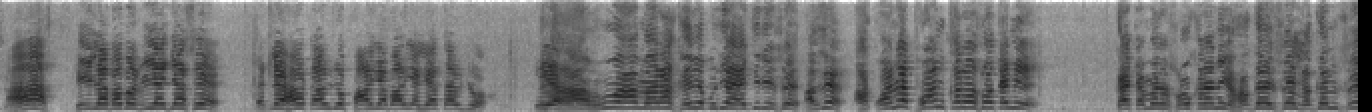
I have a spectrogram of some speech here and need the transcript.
છે. હા ટીલા બાબા વિયા ગયા છે. એટલે હા આવજો ફાળિયા બાળિયા લેતા આવજો. એ હા. હું આ મારા ઘરે બધી હાજરી છે. અલે આ કોને ફોન કરો છો તમે? કાંઈ તમારા છોકરાની હગાઈ છે લગન છે?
